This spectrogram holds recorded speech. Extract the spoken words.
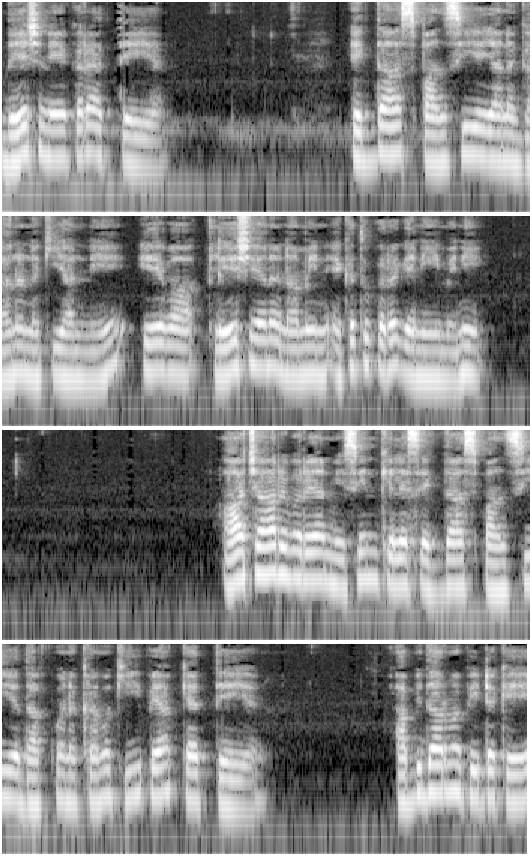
දේශනය කර ඇත්තේය. 1500 යන ගණන කියන්නේ ඒවා ක්ලේශ යන නමින් එකතු කර ගැනීමෙනි. ආචාර්යවරයන් විසින් කෙලෙස් 1500 දක්වන ක්‍රම කීපයක් ඇත්තේය. අභිධර්ම පිටකයේ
